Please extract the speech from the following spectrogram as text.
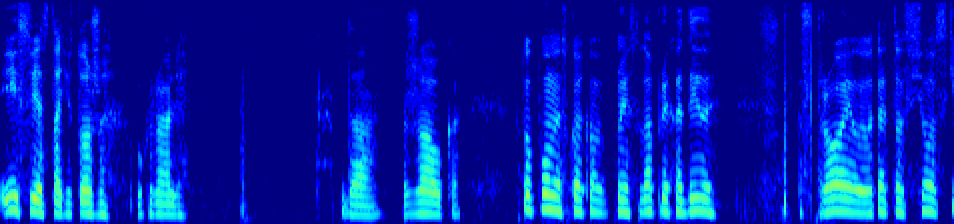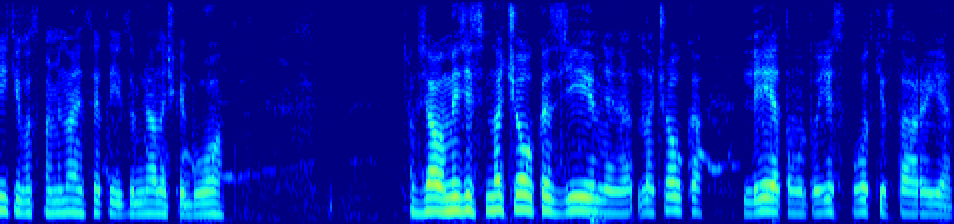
И свет, кстати, тоже украли. Да, жалко. Кто помнит, сколько мы сюда приходили, строили, вот это все, скільки воспоминаний с этой земляночкой было. Взял, мы здесь ночевка зимняя, ночевка летом, то есть фотки старые.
